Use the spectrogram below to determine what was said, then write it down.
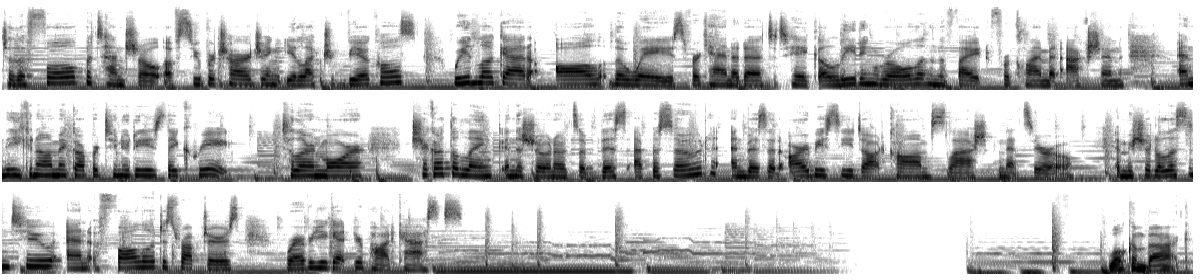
to the full potential of supercharging electric vehicles, we look at all the ways for Canada to take a leading role in the fight for climate action and the economic opportunities they create. To learn more, check out the link in the show notes of this episode and visit rbc.com slash netzero. And be sure to listen to and follow Disruptors wherever you get your podcasts. Welcome back.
